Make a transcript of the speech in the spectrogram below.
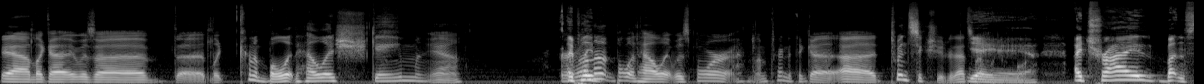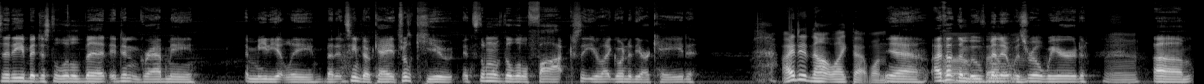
Yeah, like a, it was a the, like kind of bullet hellish game. Yeah. Or, I well, played- not bullet hell. It was more. I'm trying to think. of uh, twin stick shooter. That's Yeah, yeah, yeah, yeah. I tried Button City, but just a little bit. It didn't grab me immediately, but it seemed okay. It's real cute. It's the one with the little fox that you're like going to the arcade. I did not like that one. Yeah, I thought the Um, movement it was real weird. Yeah. Um,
